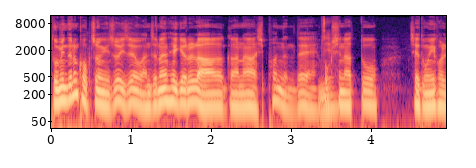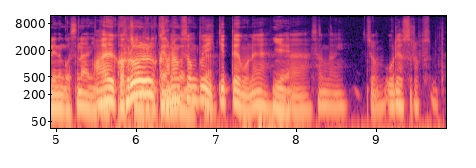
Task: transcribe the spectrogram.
도민들은 걱정이죠. 이제 완전한 해결을 나가나 싶었는데 네. 혹시나 또 제동이 걸리는 것은 아닌가. 아예 그럴 가능성도 거니까. 있기 때문에 예. 예, 상당히 좀 우려스럽습니다.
